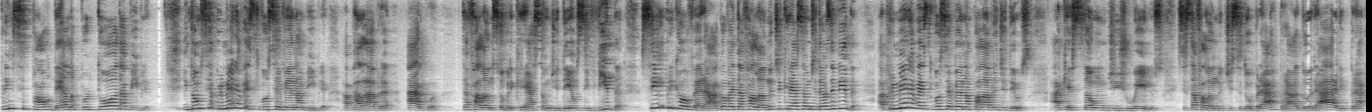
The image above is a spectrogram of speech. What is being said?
principal dela por toda a Bíblia. Então, se a primeira vez que você vê na Bíblia a palavra água está falando sobre criação de Deus e vida, sempre que houver água vai estar tá falando de criação de Deus e vida. A primeira vez que você vê na palavra de Deus a questão de joelhos, se está falando de se dobrar para adorar e para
